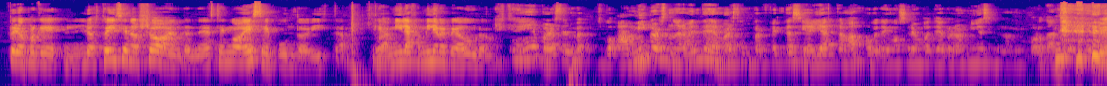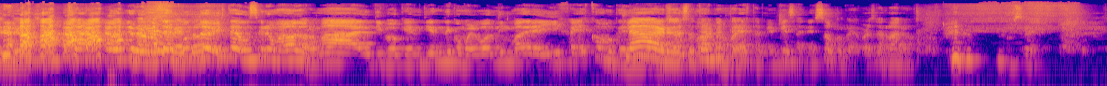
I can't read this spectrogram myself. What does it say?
Pero porque lo estoy diciendo yo, ¿entendés? Tengo ese punto de vista. Que a mí la familia me pega duro. Es que a mí me parecen, a mí personalmente me parecen perfectas y haría hasta más porque tengo cero empatía con los niños y no me importan. Lo veo desde el punto de vista de un ser humano normal, tipo, que entiende como el bonding madre e hija, y es como que Claro, digo, totalmente. normales también piensan eso porque me parece raro. No sé.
